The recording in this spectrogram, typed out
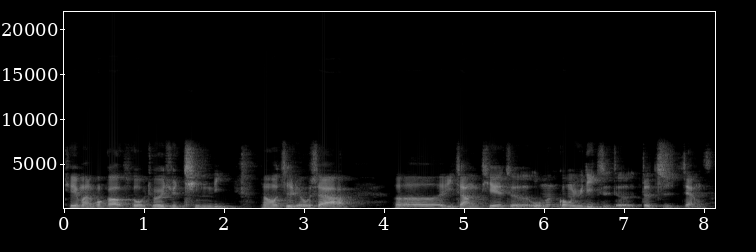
贴满广告的时候，我就会去清理，然后只留下呃一张贴着我们公寓地址的的纸这样子。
